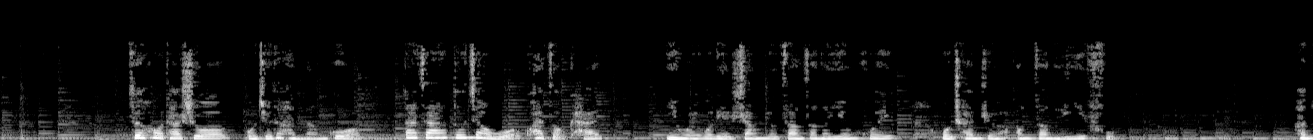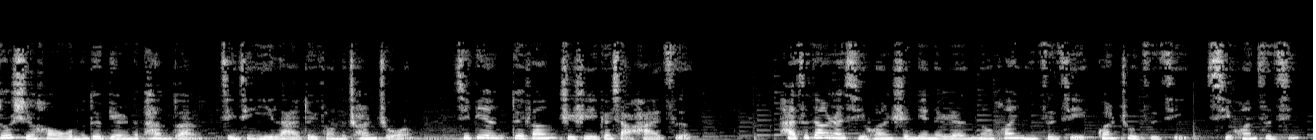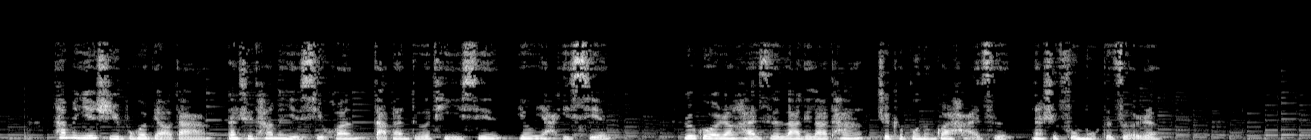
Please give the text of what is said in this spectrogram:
最后他说：“我觉得很难过，大家都叫我快走开，因为我脸上有脏脏的烟灰，我穿着肮脏的衣服。很多时候，我们对别人的判断仅仅依赖对方的穿着，即便对方只是一个小孩子。”孩子当然喜欢身边的人能欢迎自己、关注自己、喜欢自己。他们也许不会表达，但是他们也喜欢打扮得体一些、优雅一些。如果让孩子邋里邋遢，这可不能怪孩子，那是父母的责任。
